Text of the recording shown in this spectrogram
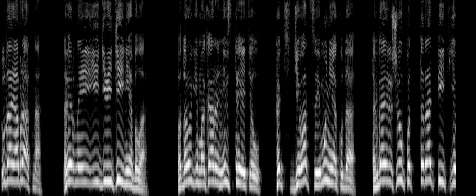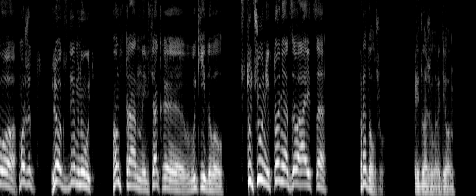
Туда и обратно! Наверное, и девяти не было. По дороге Макара не встретил, хоть деваться ему некуда. Тогда я решил поторопить его, может, лег вздремнуть. Он странный, всякое выкидывал. Стучу, никто не отзывается. Продолжу, предложил Родион.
